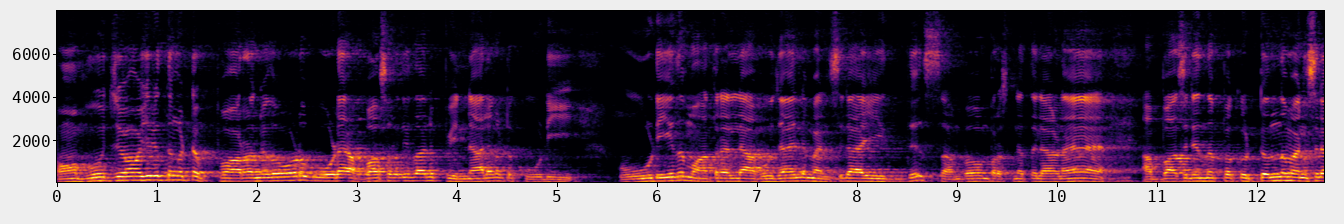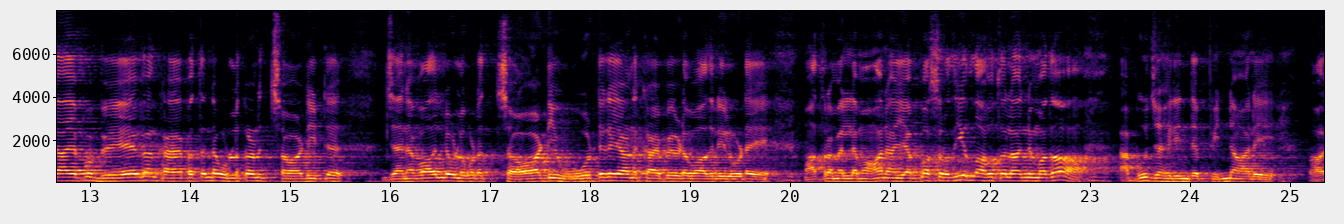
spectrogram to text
അബൂജാഹിരത്ത് ഇങ്ങോട്ട് പറഞ്ഞതോടുകൂടെ അബ്ബാസ് റദിദാന് പിന്നാലെ അങ്ങോട്ട് കൂടി. കൂടിയത് മാത്രമല്ല അബൂജാലിന് മനസ്സിലായി ഇത് സംഭവം പ്രശ്നത്തിലാണ്. അബ്ബാസിന് ഇന്നിപ്പോൾ കിട്ടുമെന്ന് മനസ്സിലായപ്പോൾ വേഗം കായബത്തിന്റെ ഉള്ളിക്കാണ് ചാടിയിട്ട് ജനവാതിലിന്റെ ഉള്ളിൽ കൂടെ ചാടി ഓടുകയാണ് കായബയുടെ വാതിലിലൂടെ. മാത്രമല്ല മഹാനായ അബ്ബാസ് റതി അള്ളാഹു തലാനും അതാ അബൂജഹലിന്റെ പിന്നാലെ ആ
